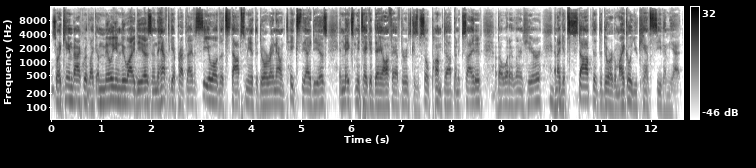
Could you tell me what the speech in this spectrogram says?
So I came back with like a million new ideas and they have to get prepped. I have a COO that stops me at the door right now and takes the ideas and makes me take a day off afterwards because I'm so pumped up and excited about what I learned here. And I mm-hmm. get stopped at the door. I go, Michael, you can't see them yet.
